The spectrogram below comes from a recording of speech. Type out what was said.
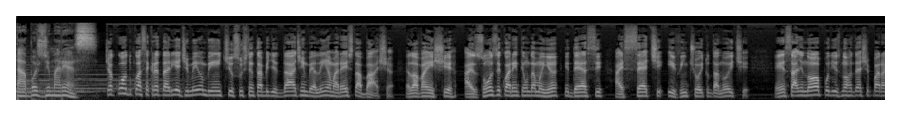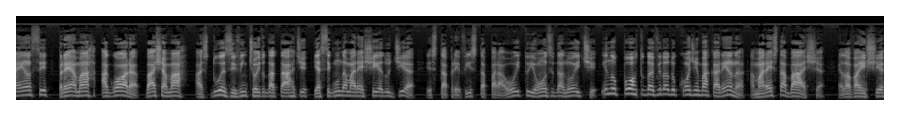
Tábuas de marés. De acordo com a Secretaria de Meio Ambiente e Sustentabilidade em Belém, a maré está baixa. Ela vai encher às 11h41 da manhã e desce às 7h28 da noite. Em Salinópolis, Nordeste Paraense, pré-mar agora, baixa-mar às 2h28 da tarde e a segunda maré cheia do dia está prevista para 8 e 11 da noite. E no porto da Vila do Conde, em Barcarena, a maré está baixa. Ela vai encher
